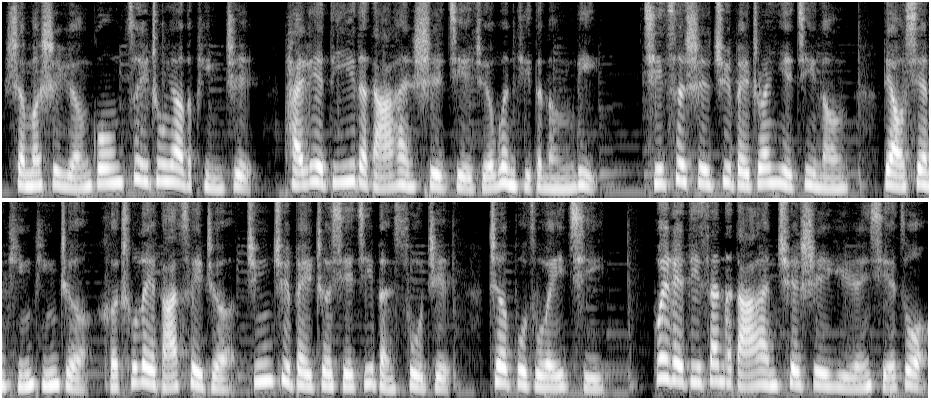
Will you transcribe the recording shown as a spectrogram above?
什么是员工最重要的品质？排列第一的答案是解决问题的能力，其次是具备专业技能。表现平平者和出类拔萃者均具备这些基本素质，这不足为奇。位列第三的答案却是与人协作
